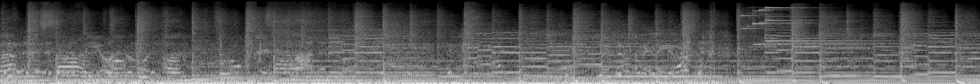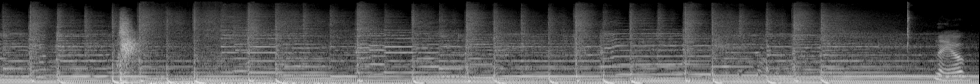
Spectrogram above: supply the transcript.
มากมาสร้างความผูกพันทุกทาง now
